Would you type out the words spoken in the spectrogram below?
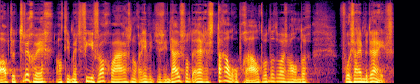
Maar op de terugweg had hij met vier vrachtwagens nog eventjes in Duitsland ergens staal opgehaald, want dat was handig voor zijn bedrijf.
